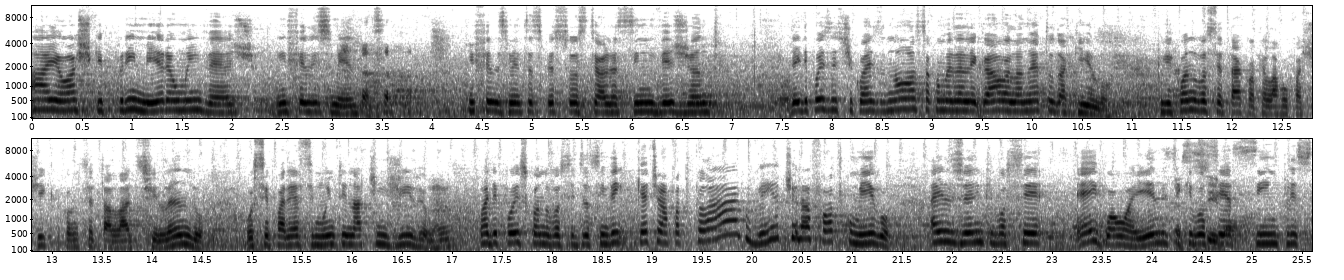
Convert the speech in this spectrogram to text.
Ah, eu acho que primeiro é uma inveja, infelizmente. infelizmente as pessoas te olham assim invejando. Daí depois eles te conhecem, nossa, como ela é legal, ela não é tudo aquilo. Porque quando você está com aquela roupa chique, quando você está lá desfilando, você parece muito inatingível. Uhum. Mas depois, quando você diz assim, vem, quer tirar foto? Claro, venha tirar foto comigo. Aí eles veem que você é igual a eles é e que você é simples,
